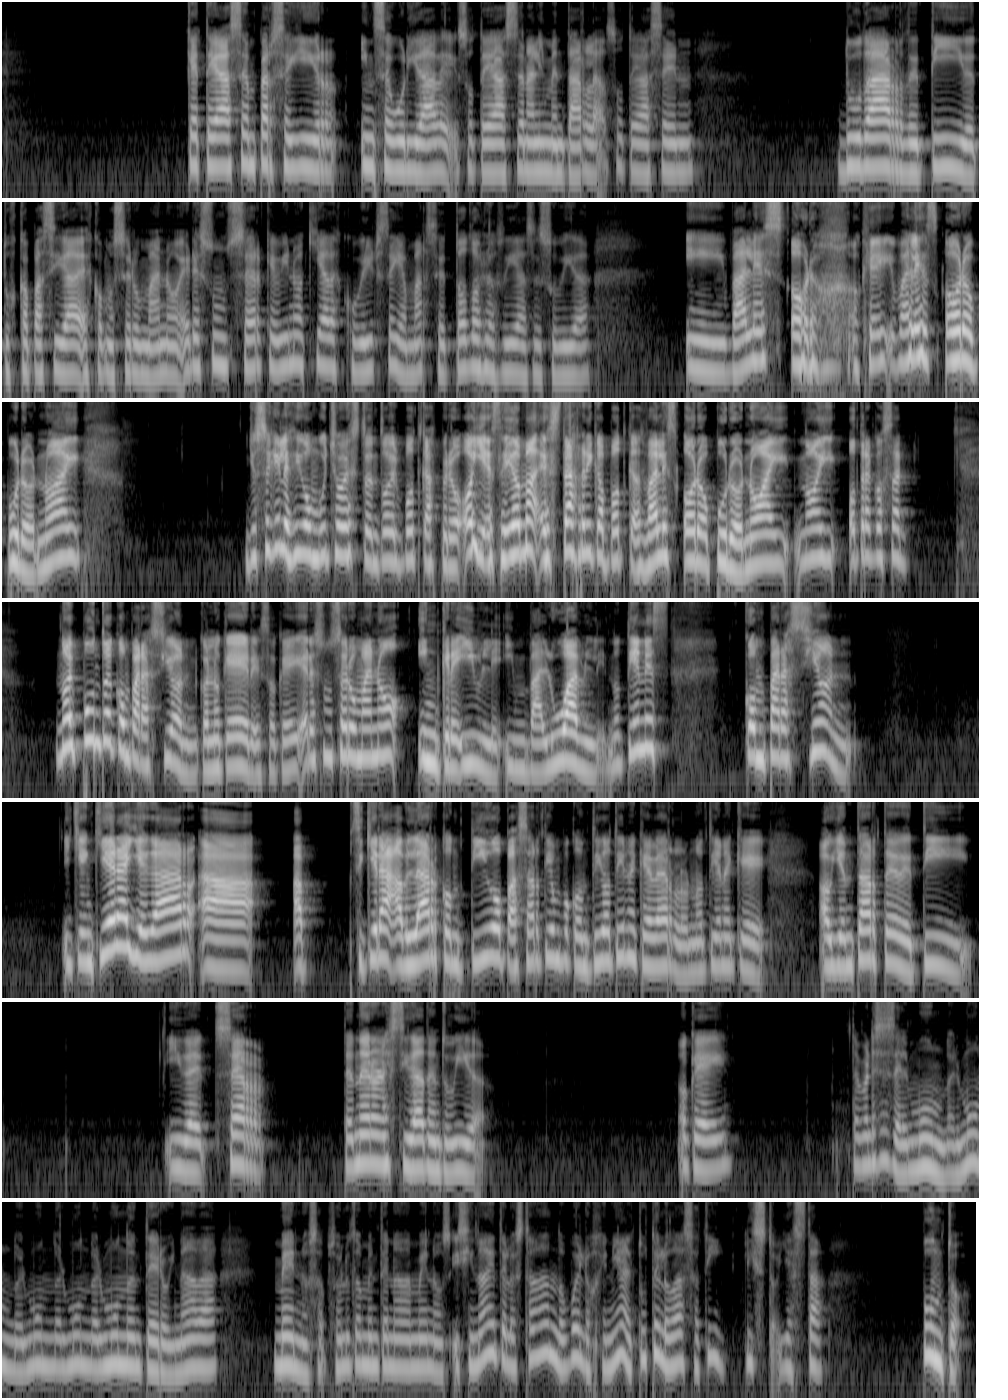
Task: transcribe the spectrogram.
que te hacen perseguir inseguridades o te hacen alimentarlas o te hacen dudar de ti y de tus capacidades como ser humano. Eres un ser que vino aquí a descubrirse y amarse todos los días de su vida. Y vales oro, ¿ok? Vales oro puro. No hay... Yo sé que les digo mucho esto en todo el podcast, pero oye, se llama Estás rica podcast, vales oro puro. No hay, no hay otra cosa no hay punto de comparación con lo que eres, ¿ok? Eres un ser humano increíble, invaluable. No tienes comparación. Y quien quiera llegar a, siquiera hablar contigo, pasar tiempo contigo, tiene que verlo, no tiene que ahuyentarte de ti y de ser, tener honestidad en tu vida. ¿Ok? Te mereces el mundo, el mundo, el mundo, el mundo, el mundo entero y nada menos, absolutamente nada menos. Y si nadie te lo está dando, bueno, genial, tú te lo das a ti. Listo, ya está. Punto.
